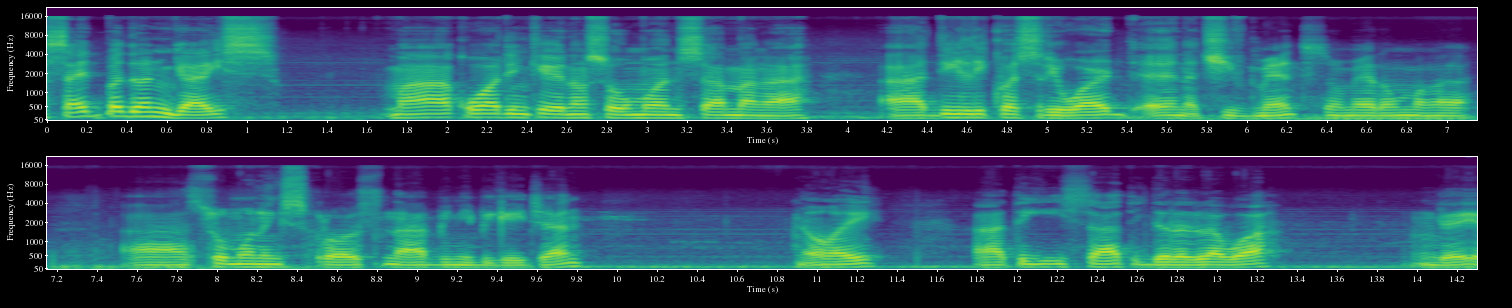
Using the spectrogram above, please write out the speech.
aside pa doon guys, makakuha din kayo ng summon sa mga uh, daily quest reward and achievement. So merong mga uh, summoning scrolls na binibigay dyan. Okay? Uh, tig isa, tig dalawa. Okay?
